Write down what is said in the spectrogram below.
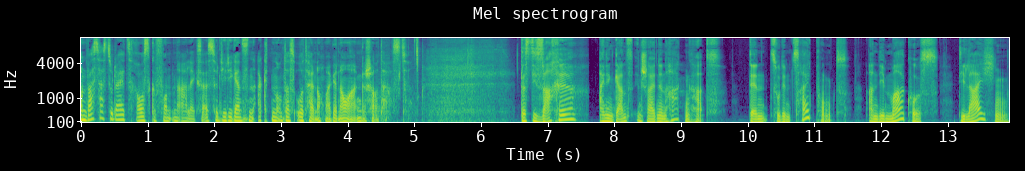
Und was hast du da jetzt rausgefunden, Alex, als du dir die ganzen Akten und das Urteil nochmal genauer angeschaut hast? Dass die Sache einen ganz entscheidenden Haken hat. Denn zu dem Zeitpunkt, an dem Markus die Leichen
